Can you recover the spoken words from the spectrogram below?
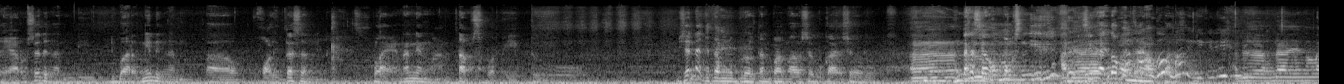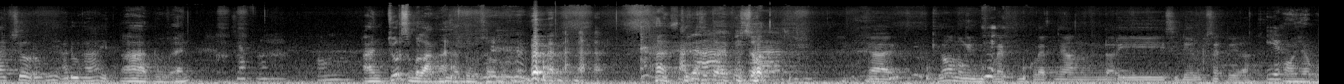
ya harusnya dengan di, dibarengi dengan uh, kualitas dan pelayanan yang mantap seperti itu. Bisa nggak kita ngobrol tanpa nggak usah buka showroom? Eh, ntar saya ngomong sendiri. Ada- saya nggak tahu ngomong Gue apa? ada ada yang live showroom nih aduh hai aduh kan? Siapa? Oh. hancur sebelah nggak satu showroom? Hancurnya satu episode. ya kita ngomongin buklet buklet yang dari si Deluxe itu ya Iya. Oh ya bu.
